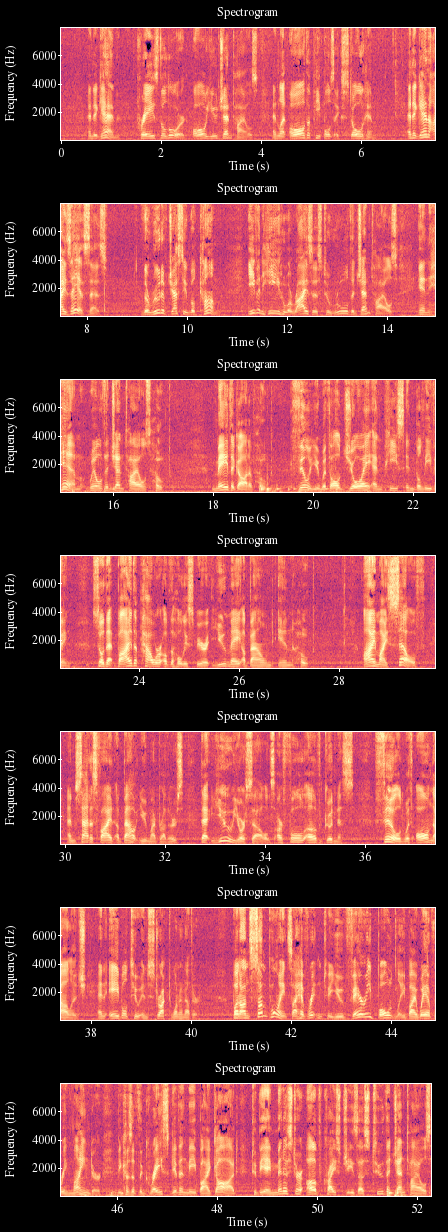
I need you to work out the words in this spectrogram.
and again praise the Lord all you Gentiles and let all the peoples extol him and again Isaiah says the root of Jesse will come, even he who arises to rule the Gentiles. In him will the Gentiles hope. May the God of hope fill you with all joy and peace in believing, so that by the power of the Holy Spirit you may abound in hope. I myself am satisfied about you, my brothers, that you yourselves are full of goodness, filled with all knowledge and able to instruct one another. But on some points I have written to you very boldly by way of reminder, because of the grace given me by God to be a minister of Christ Jesus to the Gentiles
